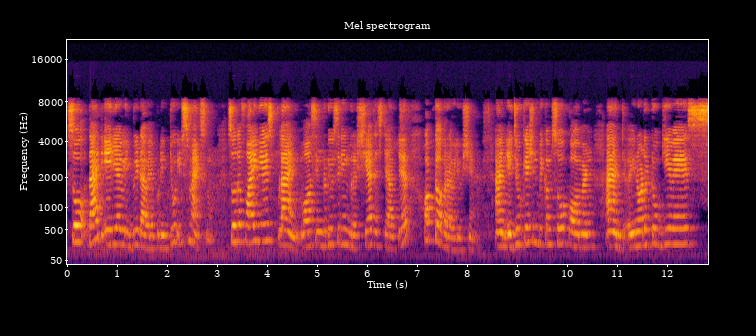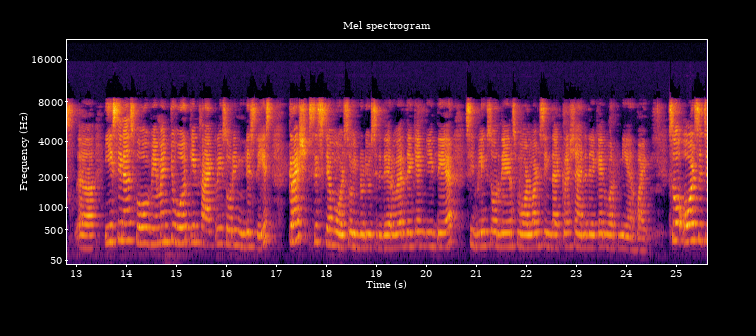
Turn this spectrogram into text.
So that area will be developed into its maximum so the five years plan was introduced in Russia just after October Revolution. And education becomes so common and in order to give a uh, easiness for women to work in factories or in industries crush system also introduced there where they can keep their siblings or their small ones in that crush and they can work nearby so all such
